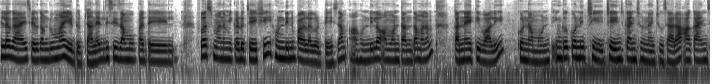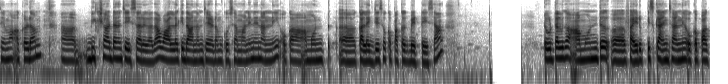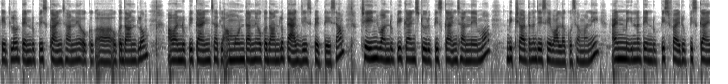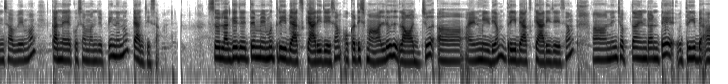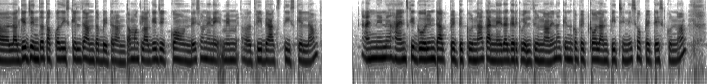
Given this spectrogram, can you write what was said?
Hello guys welcome to my YouTube channel this is Ammu Patel first మనం ఇక్కడ వచ్చేసి హుండీని పగలగొట్టేసాం. ఆ హుండీలో అమౌంట్ అంతా మనం కన్నయ్యకి ఇవ్వాలి. కొన్ని అమౌంట్ ఇంకా కొన్ని చే చేంజ్ కాయిన్స్ ఉన్నాయి చూసారా? ఆ కాయిన్స్ ఏమో అక్కడ భిక్షాటన చేస్తారు కదా వాళ్ళకి దానం చేయడం కోసం అని నేను అన్నీ ఒక అమౌంట్ కలెక్ట్ చేసి ఒక పక్కకు పెట్టేసా. టోటల్గా అమౌంట్ ఫైవ్ రూపీస్ కాయిన్స్ అన్నీ ఒక పాకెట్లో టెన్ రూపీస్ కాయిన్స్ అన్నీ ఒక ఒక దాంట్లో వన్ రూపీ కాయిన్స్ అట్లా అమౌంట్ అన్ని ఒక దాంట్లో ప్యాక్ చేసి పెట్టేసా change one rupee coins two rupees coins అన్నేమో భిక్షాటన చేసే వాళ్ళ కోసం అని. అండ్ మిగిలిన ten rupees five rupees coins అవేమో కన్నయ్య కోసం అని చెప్పి నేను ప్యాక్ చేశాను సో లగేజ్ అయితే మేము త్రీ బ్యాగ్స్ క్యారీ చేసాం ఒకటి small large and medium three bags carry చేసాం నేను చెప్తా ఏంటంటే త్రీ బ్యా లగేజ్ ఎంత తక్కువ తీసుకెళ్తే అంత బెటర్ అంట. మాకు లగేజ్ ఎక్కువ ఉండే సో నేను మేము త్రీ బ్యాగ్స్ తీసుకెళ్ళాం. అండ్ నేను హ్యాండ్స్కి గోరింటాకు పెట్టుకున్న కన్నయ్య దగ్గరికి వెళ్తున్నాను నాకు ఎందుకో పెట్టుకోవాలనిపించింది. సో పెట్టేసుకున్నా.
